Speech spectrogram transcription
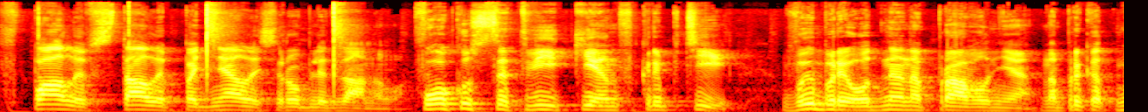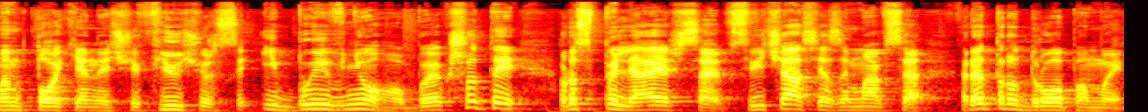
впали, встали, піднялись, роблять заново. Фокус це твій кен в крипті. Вибери одне направлення, наприклад, мемтокени чи ф'ючерси, і бий в нього. Бо якщо ти розпиляєшся, в свій час я займався ретродропами,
